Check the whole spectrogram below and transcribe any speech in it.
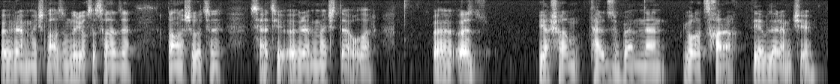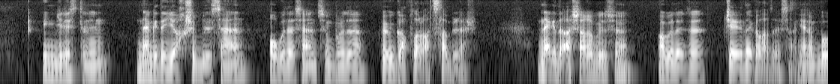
öyrənmək lazımdır, yoxsa sadəcə danışıq üçün səthi öyrənmək də olar? Öz yaşam təcrübəmdən yola çıxaraq deyə bilərəm ki, ingilis dilini nə qədər yaxşı bilsən, o qədər sənin üçün burada böyük qapılar açıla bilər. Nə qədər aşağı bilsən, o qədər də geridə qalacaqsan. Yəni bu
